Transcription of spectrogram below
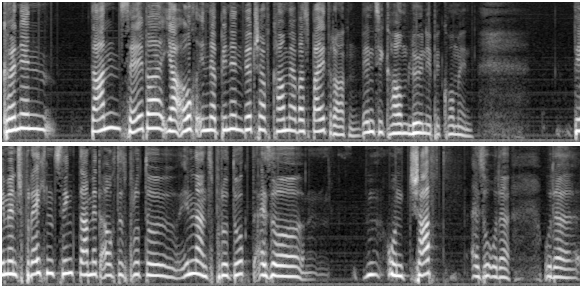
können dann selber ja auch in der Binnenwirtschaft kaum mehr was beitragen, wenn sie kaum Löhne bekommen. Dementsprechend sinkt damit auch das Bruttoinlandsprodukt, also und schafft also oder oder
